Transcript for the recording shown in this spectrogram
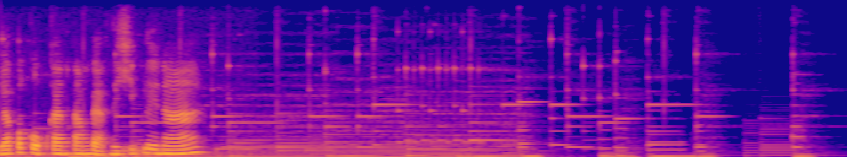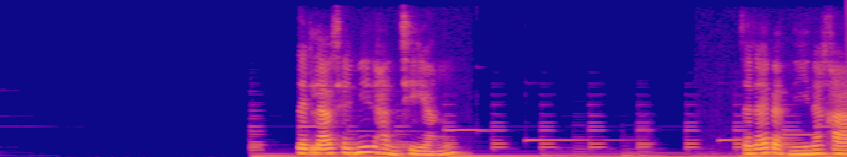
แล้วประกบการตามแบบในคลิปเลยนะ ร็จแล้วใช้มีดหั่นเฉียง จะได้แบบนี้นะคะ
